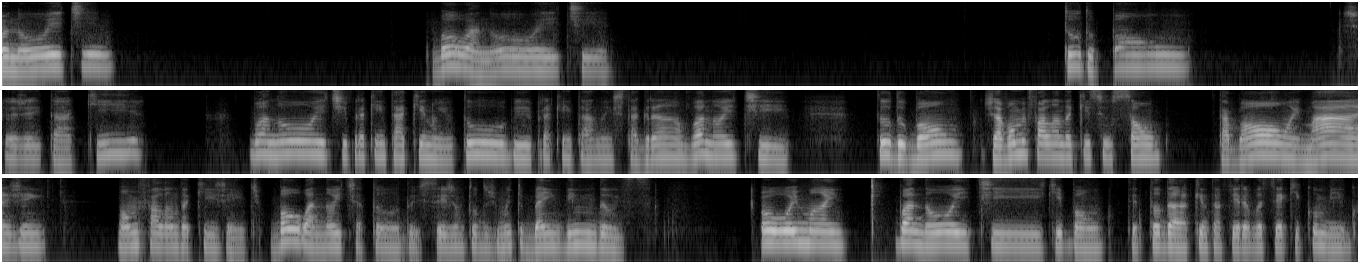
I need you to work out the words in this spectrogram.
Boa noite. Boa noite. Tudo bom? Deixa eu ajeitar aqui. Boa noite para quem está aqui no YouTube, para quem está no Instagram. Boa noite. Tudo bom? Já vão me falando aqui se o som tá bom, a imagem. Me falando aqui, gente. Boa noite a todos. Sejam todos muito bem-vindos. Oi, mãe. Boa noite. Que bom ter toda quinta-feira você aqui comigo.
